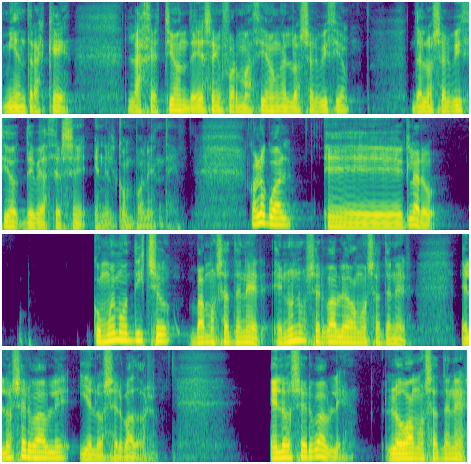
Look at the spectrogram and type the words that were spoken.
Mientras que la gestión de esa información en los servicios, de los servicios debe hacerse en el componente. Con lo cual, eh, claro, como hemos dicho, vamos a tener, en un observable vamos a tener el observable y el observador. El observable lo vamos a tener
